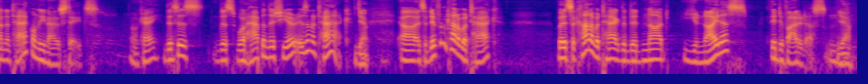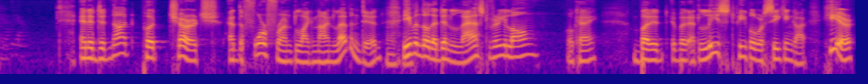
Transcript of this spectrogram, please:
an attack on the United States. Okay, this is this what happened this year is an attack. Yeah. Uh, it's a different kind of attack, but it's a kind of attack that did not unite us; it divided us Yeah. and it did not put church at the forefront like 9/11 did even though that didn't last very long okay but it but at least people were seeking God here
